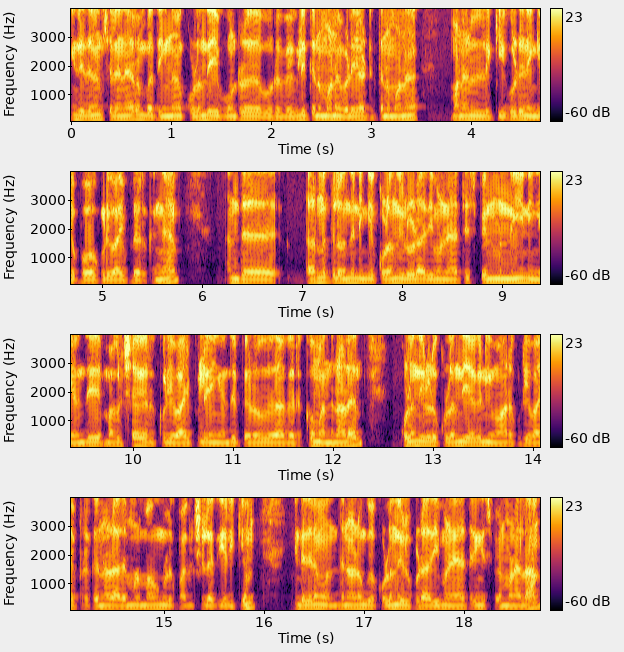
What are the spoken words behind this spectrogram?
இன்றைய தினம் சில நேரம் பார்த்தீங்கன்னா குழந்தையை போன்ற ஒரு வெகுளித்தனமான விளையாட்டுத்தனமான மனநிலைக்கு கூட நீங்கள் போகக்கூடிய வாய்ப்பில் இருக்குங்க. அந்த தருணத்தில் வந்து நீங்கள் குழந்தைகளோட அதிகமான நேரத்தை ஸ்பெண்ட் பண்ணி நீங்கள் வந்து மகிழ்ச்சியாக இருக்கக்கூடிய வாய்ப்புகளை நீங்கள் வந்து பெறுவதாக இருக்கும். அதனால் குழந்தைகளோட குழந்தையாக நீங்கள் மாறக்கூடிய வாய்ப்பு இருக்கிறதுனால அதன் மூலமாக உங்களுக்கு மகிழ்ச்சியில் அதிகரிக்கும். இந்த தினம் அதனால உங்கள் குழந்தைகள் கூட அதிகமான நேரத்தை நீங்கள் ஸ்பெண்ட் பண்ணலாம்.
